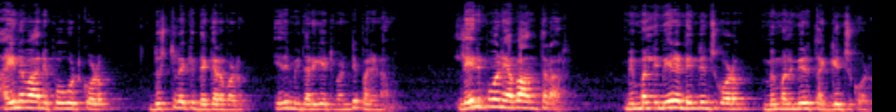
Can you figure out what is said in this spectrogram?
అయిన వారిని పోగొట్టుకోవడం దుష్టులకి దగ్గరవ్వడం ఇది మీకు జరిగేటువంటి పరిణామం. లేనిపోని అవాంతరాలు మిమ్మల్ని మీరే నిందించుకోవడం మిమ్మల్ని మీరు తగ్గించుకోవడం.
